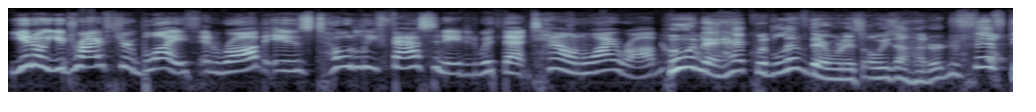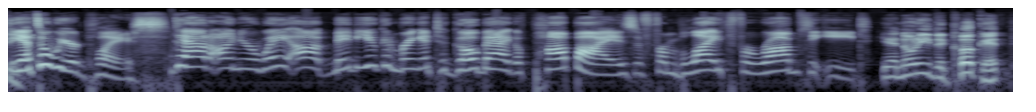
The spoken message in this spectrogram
You know, you drive through Blythe and Rob is totally fascinated with that town. Why, Rob? Who in the heck would live there when it's always 150? Yeah, it's a weird place. Dad, on your way up, maybe you can bring a to-go bag of Popeyes from Blythe for Rob to eat. Yeah, no need to cook it.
